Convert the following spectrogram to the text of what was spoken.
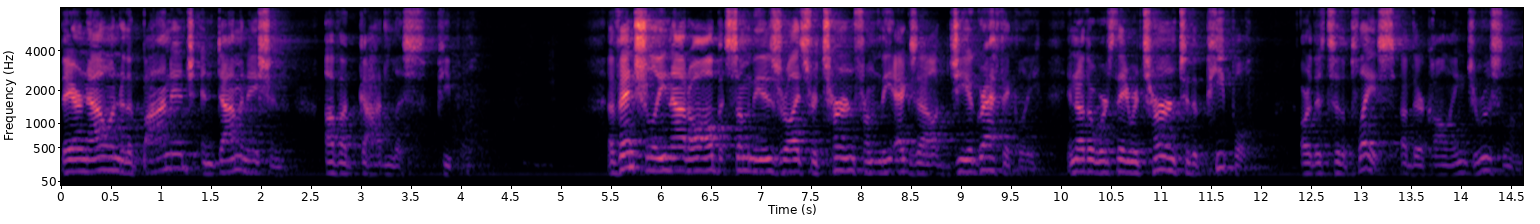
They are now under the bondage and domination of a godless people. Eventually, not all, but some of the Israelites return from the exile geographically. In other words, they return to the people or the, to the place of their calling, Jerusalem.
